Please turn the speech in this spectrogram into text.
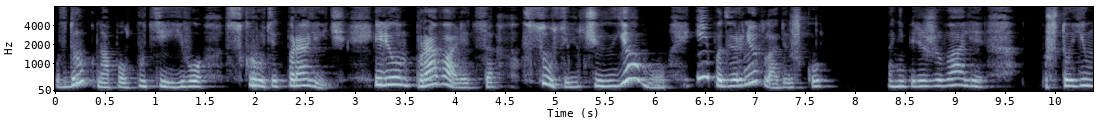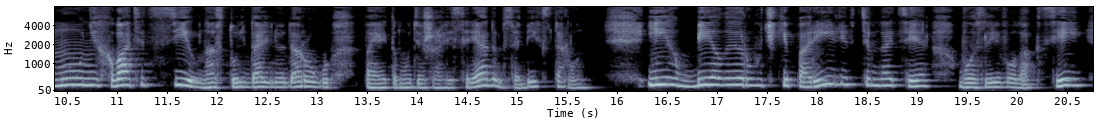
Вдруг на полпути его скрутит паралич, или он провалится в сусельчью яму и подвернет лодыжку. Они переживали, что ему не хватит сил на столь дальнюю дорогу, поэтому держались рядом с обеих сторон. Их белые ручки парили в темноте возле его локтей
